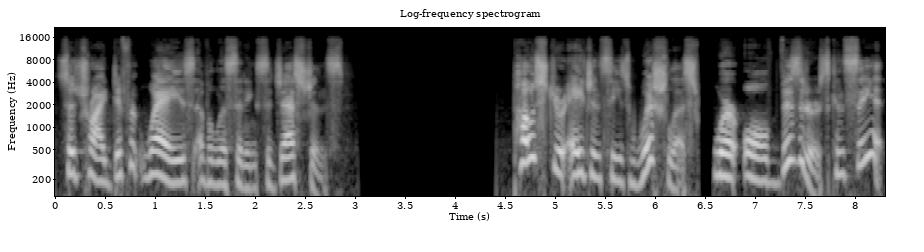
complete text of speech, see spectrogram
so try different ways of eliciting suggestions. Post your agency's wish list where all visitors can see it.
